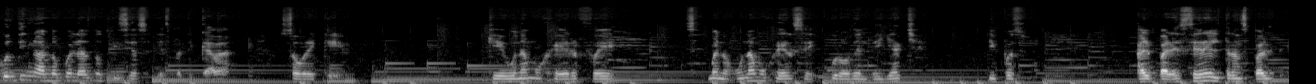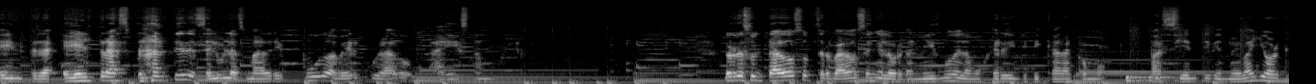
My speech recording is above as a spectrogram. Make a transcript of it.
Continuando con las noticias, les platicaba sobre que, que una mujer fue, bueno, una mujer se curó del VIH y pues al parecer el, el trasplante de células madre pudo haber curado a esta mujer. Los resultados observados en el organismo de la mujer identificada como paciente de Nueva York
